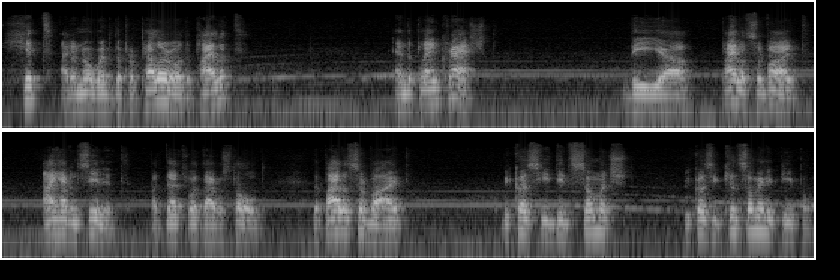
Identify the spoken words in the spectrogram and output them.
hit, I don't know whether the propeller or the pilot, and the plane crashed. The uh, pilot survived. I haven't seen it, but that's what I was told. The pilot survived because he did so much, because he killed so many people.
